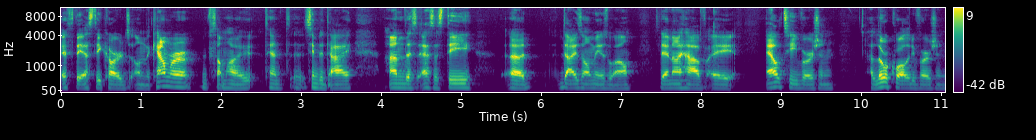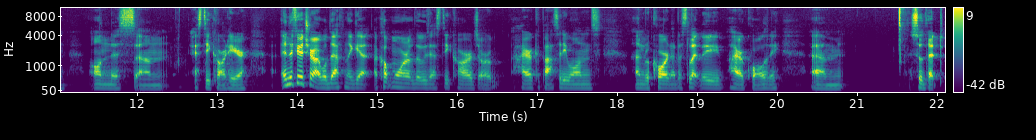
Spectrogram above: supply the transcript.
if the SD cards on the camera somehow tend to, seem to die, and this SSD uh, dies on me as well, then I have a LT version, a lower quality version on this um, SD card here. In the future, I will definitely get a couple more of those SD cards or higher capacity ones and record at a slightly higher quality um, so that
